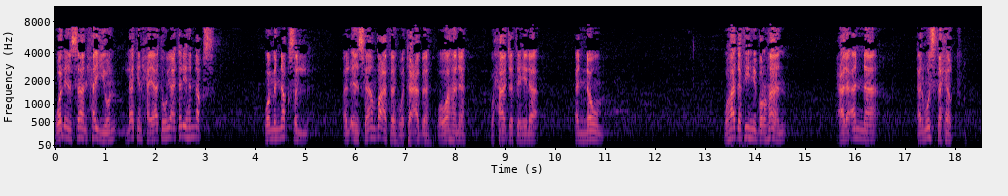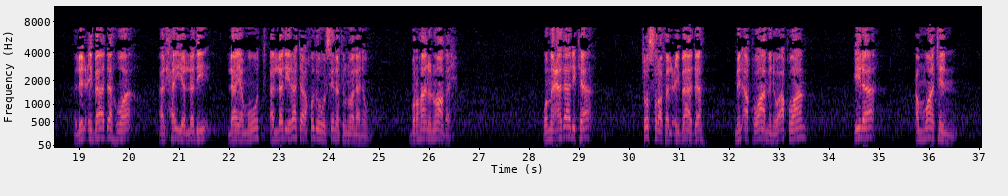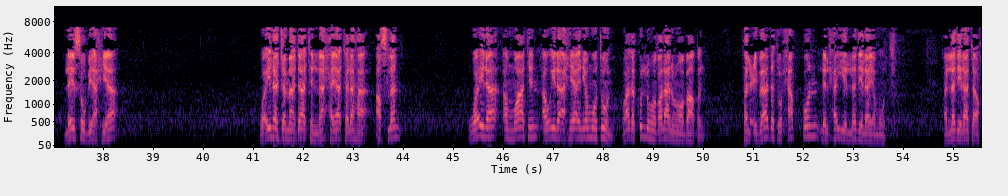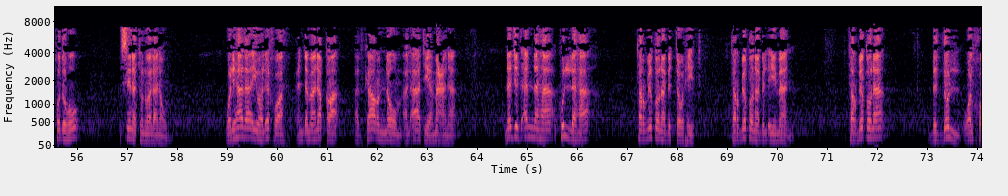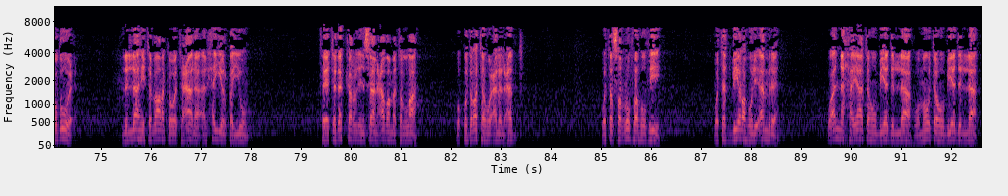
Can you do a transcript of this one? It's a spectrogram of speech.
والإنسان حي لكن حياته يعتريها النقص. ومن نقص الإنسان ضعفه وتعبه ووهنه. وحاجته إلى النوم. وهذا فيه برهان على أن المستحق للعبادة هو الحي الذي لا يموت الذي لا تأخذه سنة ولا نوم. برهان واضح. ومع ذلك تصرف العبادة من أقوام وأقوام إلى أموات ليسوا بأحياء وإلى جمادات لا حياة لها أصلا وإلى أموات أو إلى أحياء يموتون. وهذا كله ضلال وباطل. فالعبادة حق للحي الذي لا يموت الذي لا تأخذه سنة ولا نوم. ولهذا أيها الإخوة عندما نقرأ أذكار النوم الآتية معنا نجد أنها كلها تربطنا بالتوحيد تربطنا بالإيمان. تربطنا بالذل والخضوع لله تبارك وتعالى الحي القيوم. فيتذكر الإنسان عظمة الله وقدرته على العبد وتصرفه فيه وتدبيره لأمره وأن حياته بيد الله وموته بيد الله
